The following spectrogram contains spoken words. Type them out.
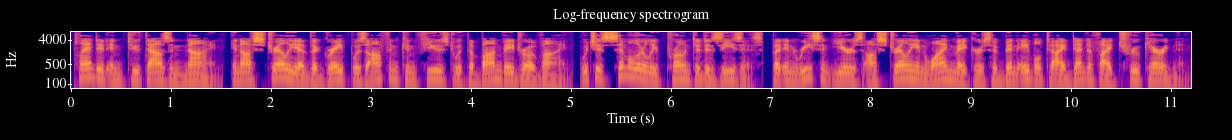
planted in 2009. In Australia the grape was often confused with the Bonvedro vine, which is similarly prone to diseases, but in recent years Australian winemakers have been able to identify true carignan.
